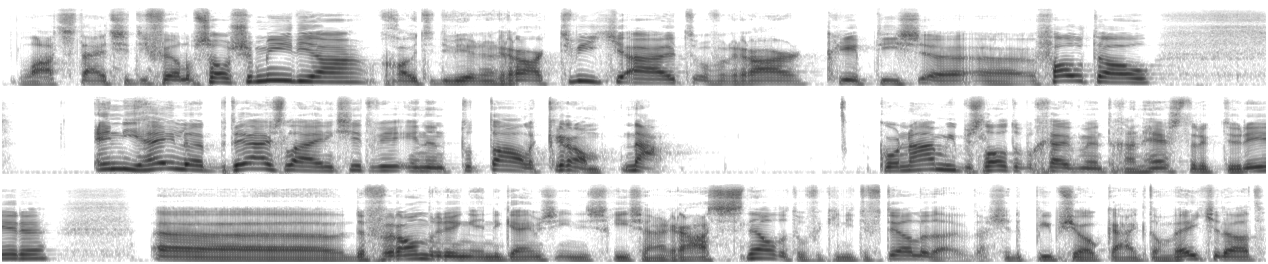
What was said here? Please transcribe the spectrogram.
De laatste tijd zit hij veel op social media. Gooit hij weer een raar tweetje uit of een raar cryptisch uh, uh, foto. En die hele bedrijfsleiding zit weer in een totale kramp. Nou, Konami besloot op een gegeven moment te gaan herstructureren. Uh, de veranderingen in de gamesindustrie zijn razendsnel. Dat hoef ik je niet te vertellen. Als je de piepshow kijkt, dan weet je dat.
